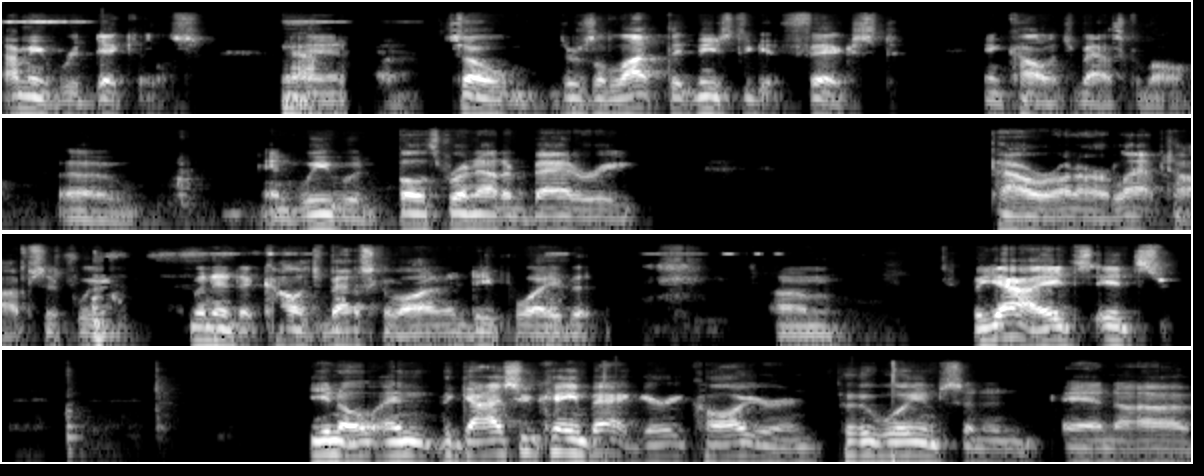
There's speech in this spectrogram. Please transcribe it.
I mean, ridiculous. Yeah. And, uh, so there's a lot that needs to get fixed in college basketball. Um, and we would both run out of battery power on our laptops if we went into college basketball in a deep way. But um, but yeah, it's it's you know, and the guys who came back, Gary Collier and Pooh Williamson and and uh,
